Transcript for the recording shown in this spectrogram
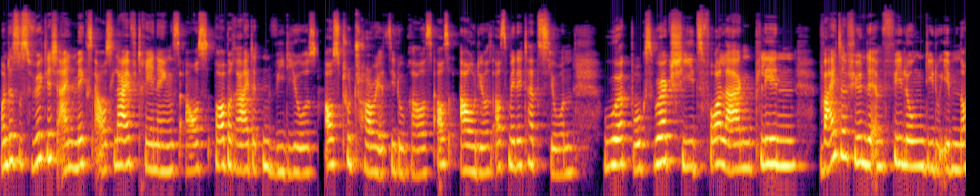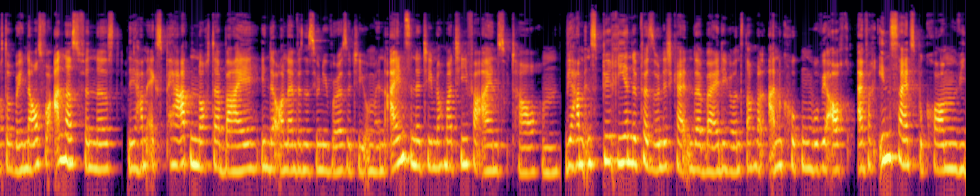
und es ist wirklich ein Mix aus Live-Trainings, aus vorbereiteten Videos, aus Tutorials, die du brauchst, aus Audios, aus Meditationen, Workbooks, Worksheets, Vorlagen, Plänen, weiterführende Empfehlungen, die du eben noch darüber hinaus woanders findest. Wir haben Experten noch dabei in der Online Business University, um in einzelne Themen noch mal tiefer einzutauchen. Wir haben inspirierende Persönlichkeiten dabei, die wir uns noch mal angucken, wo wir auch einfach Insights bekommen, wie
